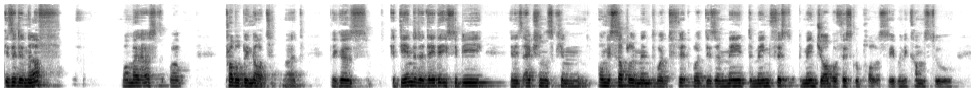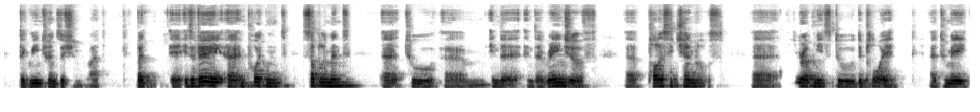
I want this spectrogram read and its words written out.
is it enough? One might ask. Well, probably not, right? Because at the end of the day, the ECB and its actions can only supplement what what is a main the main the main job of fiscal policy when it comes to the green transition, right? But it's a very uh, important supplement uh, to um, in the in the range of uh, policy channels uh, Europe needs to deploy uh, to make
